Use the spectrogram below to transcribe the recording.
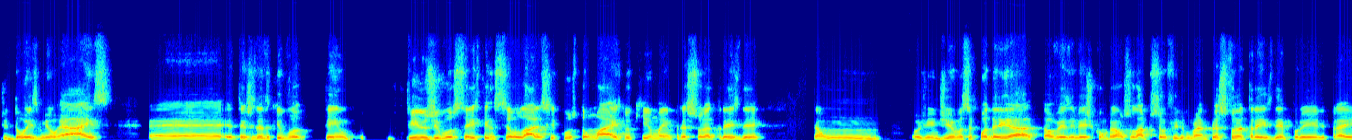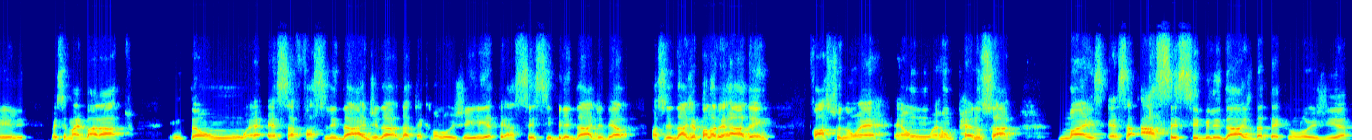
de dois mil reais, é, eu tenho certeza que vou, tenho, filhos de vocês têm celulares que custam mais do que uma impressora 3D. Então, hoje em dia você poderia, talvez, em vez de comprar um celular para o seu filho, comprar uma impressora 3D por ele, para ele. Vai ser mais barato. Então, é, essa facilidade da, da tecnologia e até a acessibilidade dela, facilidade é a palavra errada, hein? Fácil não é, é um, é um pé no saco. Mas essa acessibilidade da tecnologia,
